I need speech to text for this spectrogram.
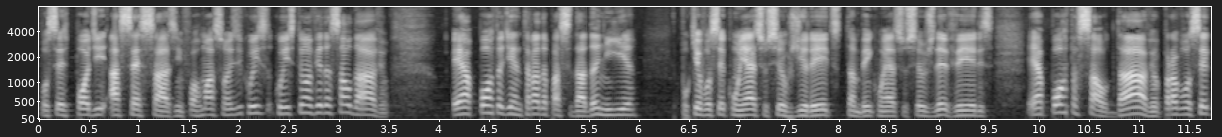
você pode acessar as informações e com isso, com isso ter uma vida saudável. É a porta de entrada para a cidadania, porque você conhece os seus direitos, também conhece os seus deveres. É a porta saudável para você,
